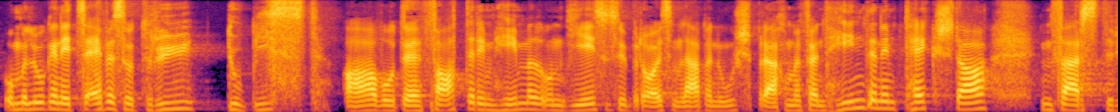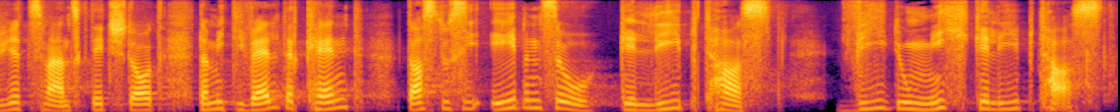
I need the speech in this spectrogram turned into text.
Und wir schauen jetzt eben so drei Du bist an, wo der Vater im Himmel und Jesus über unserem Leben aussprechen. Wir fangen hinten im Text an, im Vers 23. Dort steht, damit die Welt erkennt, dass du sie ebenso geliebt hast, wie du mich geliebt hast.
